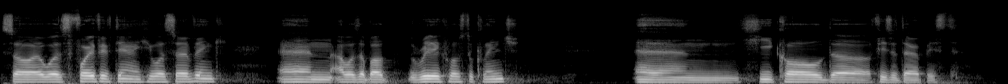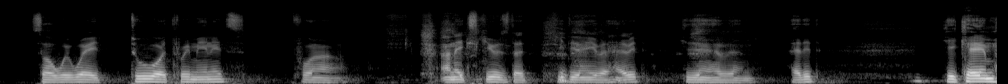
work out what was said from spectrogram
So it was 40-15 and he was serving, and I was about really close to clinch, and he called the physiotherapist. So we wait two or three minutes for a, an excuse that he didn't even have it. He didn't even had it. He came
